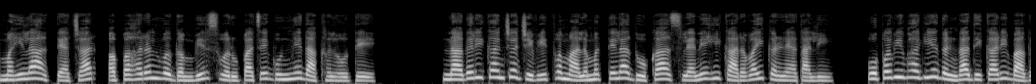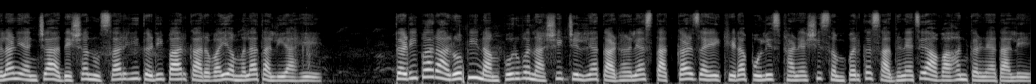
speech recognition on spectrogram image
महिला अत्याचार अपहरण व गंभीर स्वरूपाचे गुन्हे दाखल होते. नागरिकांच्या जीवित व मालमत्तेला धोका असल्याने ही कारवाई करण्यात आली. उपविभागीय दंडाधिकारी बागलाण यांच्या आदेशानुसार ही तडीपार कारवाई अंमलात आली आहे. तडीपार आरोपी नामपूर व नाशिक जिल्ह्यात आढळल्यास तात्काळ जायखेडा पोलीस ठाण्याशी संपर्क साधण्याचे आवाहन करण्यात आले.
